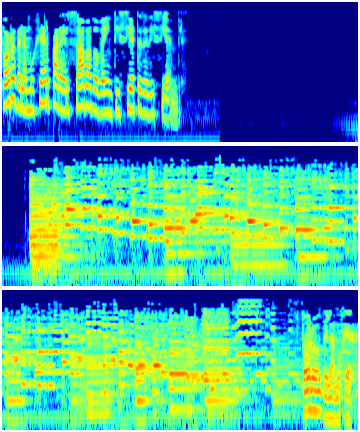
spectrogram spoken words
Foro de la Mujer para el sábado 27 de diciembre. Foro de la Mujer.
